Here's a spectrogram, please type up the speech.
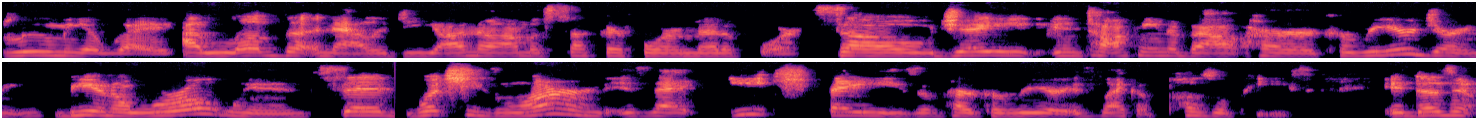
blew me away. I love the analogy. Y'all know I'm a sucker for a metaphor. So Jade, in talking about her career journey, being a whirlwind, said what she's learned is that each phase of her career is like a puzzle piece. It doesn't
